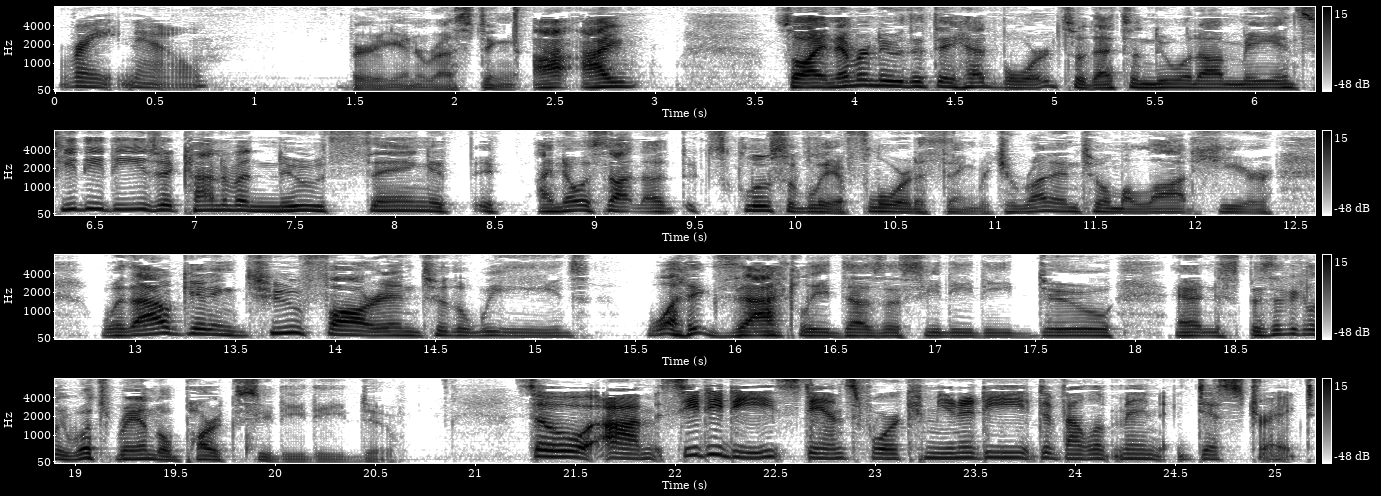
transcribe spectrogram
right now. Very interesting. I, I so I never knew that they had boards, so that's a new one on me. And CDDs are kind of a new thing. If, if I know it's not a, exclusively a Florida thing, but you run into them a lot here. Without getting too far into the weeds, what exactly does a CDD do, and specifically, what's Randall Park CDD do? So um, CDD stands for Community Development District.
